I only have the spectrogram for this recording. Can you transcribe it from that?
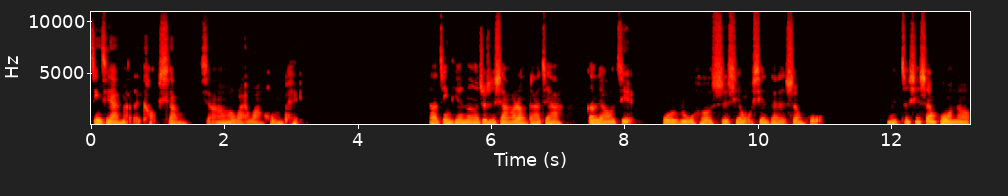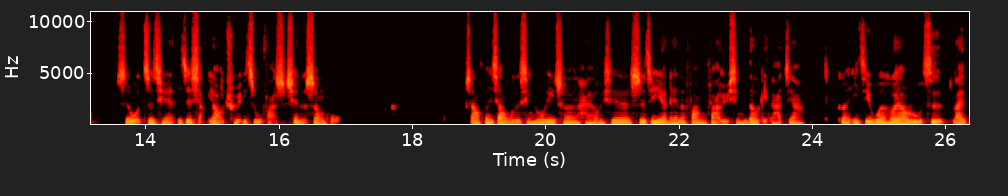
近期还买了烤箱，想要来玩烘焙。那今天呢，就是想要让大家更了解我如何实现我现在的生活，因为这些生活呢，是我之前一直想要却一直无法实现的生活。想分享我的心路历程，还有一些实际演练的方法与心得给大家，跟以及为何要如此来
